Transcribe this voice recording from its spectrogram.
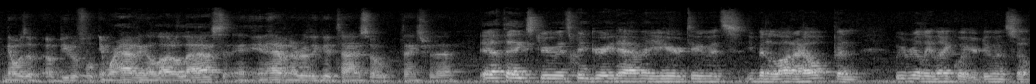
You know, it was a, a beautiful, and we're having a lot of laughs and, and, having a really good time. So thanks for that. Yeah, thanks, Drew. It's been great having you here too. It's you've been a lot of help, and we really like what you're doing. So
